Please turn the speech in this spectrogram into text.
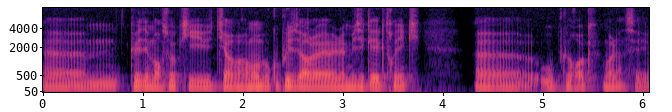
que des morceaux qui tirent vraiment beaucoup plus vers la, la musique électronique ou plus rock. Voilà, c'est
